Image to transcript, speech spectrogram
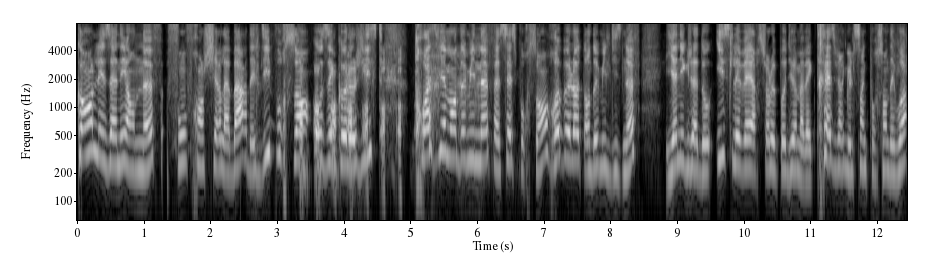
quand les années en neuf font franchir la barre des 10% aux écologistes. Troisième en 2009 à 16%, rebelote en 2019. Yannick Jadot hisse les verts sur le podium avec 13,5% des voix.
